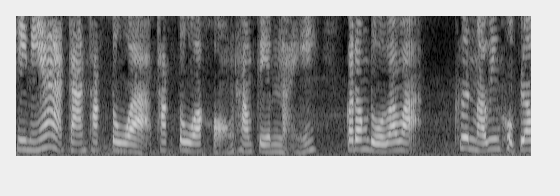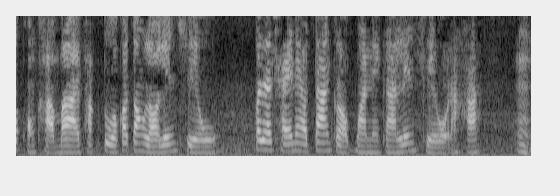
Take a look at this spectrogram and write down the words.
ทีนี้การพักตัวพักตัวของทำเฟรมไหน ก็ต้องดูว่าว่าขึ้นมาวิ่งครบรอบของขาบาย พักตัวก็ต้องรอเล่นเซลล์ก็จะใช้แนวต้านกรอบวันในการเล่นเซลล์นะคะ อืม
